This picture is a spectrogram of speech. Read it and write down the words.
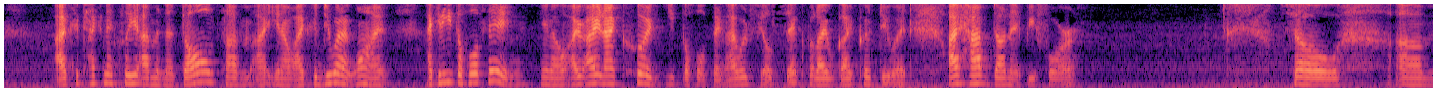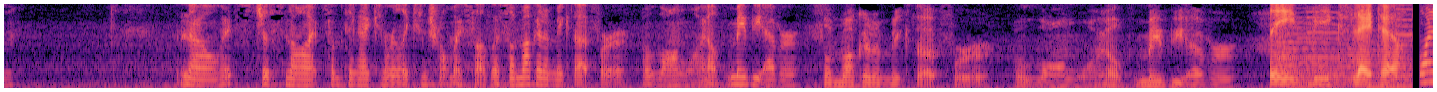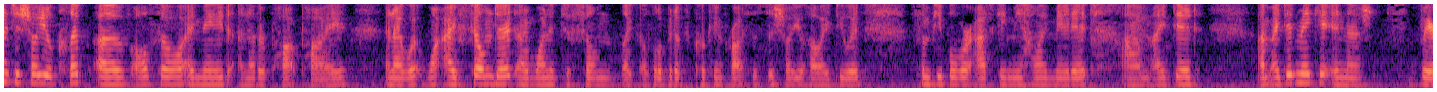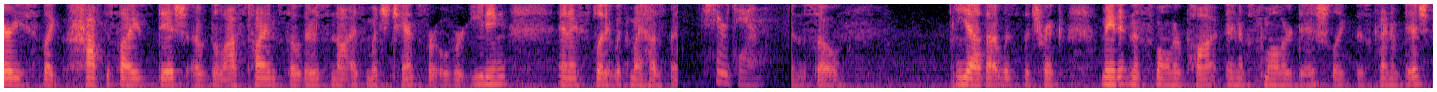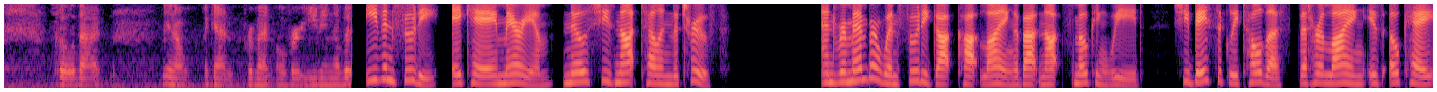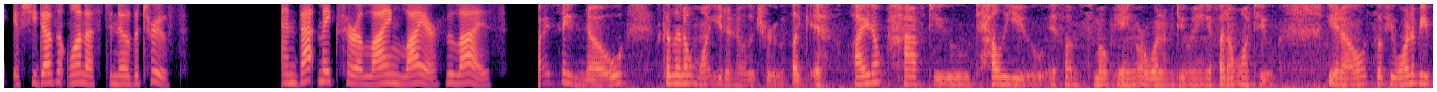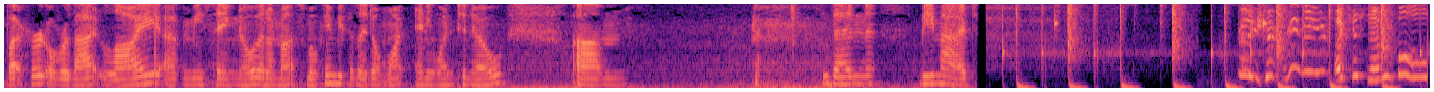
I could technically, I'm an adult, I'm, I, you know, I could do what I want. I could eat the whole thing, you know, I, I, I could eat the whole thing. I would feel sick, but I, I could do it. I have done it before. So, um, no, it's just not something I can really control myself with. So I'm not going to make that for a long while, maybe ever. I'm not going to make that for a long while, maybe ever. Three weeks later. I wanted to show you a clip of also I made another pot pie and I, I filmed it. I wanted to film like a little bit of the cooking process to show you how I do it. Some people were asking me how I made it. Um, I did um, I did make it in a very, like, half the size dish of the last time, so there's not as much chance for overeating, and I split it with my husband. Sure, Jan. And so, yeah, that was the trick. Made it in a smaller pot, in a smaller dish, like this kind of dish, so that, you know, again, prevent overeating of it. Even Foodie, aka Miriam, knows she's not telling the truth. And remember when Foodie got caught lying about not smoking weed, she basically told us that her lying is okay if she doesn't want us to know the truth. And that makes her a lying liar who lies. I say no, it's because I don't want you to know the truth. Like, if I don't have to tell you if I'm smoking or what I'm doing if I don't want to, you know? So if you want to be butthurt over that lie of me saying no, that I'm not smoking because I don't want anyone to know, um, then be mad. I just never fall.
